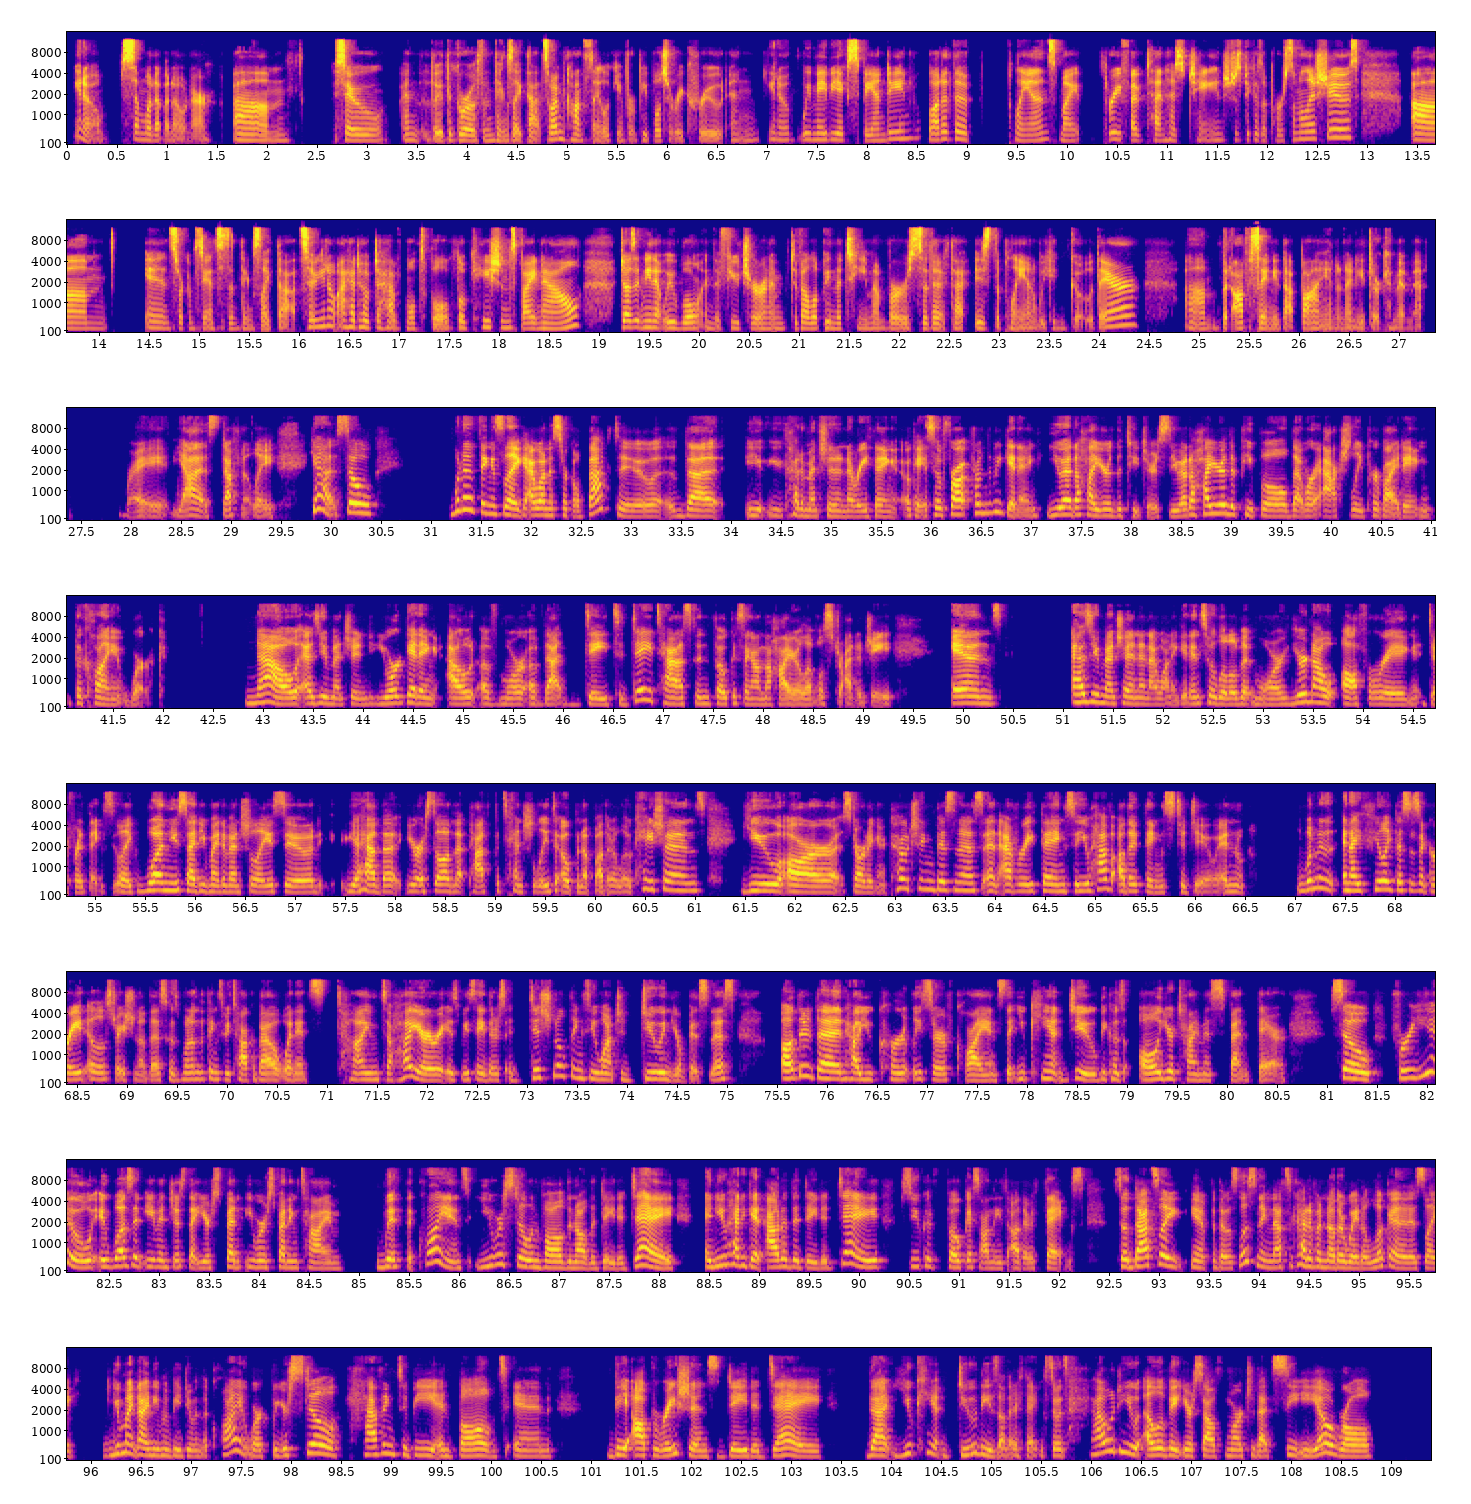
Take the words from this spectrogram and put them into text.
you know, somewhat of an owner. Um, so and the, the growth and things like that. So i'm constantly looking for people to recruit and you know we may be expanding. A lot of the plans my 3 5 10 has changed just because of personal issues um and circumstances and things like that. So you know i had hoped to have multiple locations by now. Doesn't mean that we won't in the future and i'm developing the team members so that if that is the plan we can go there. Um, but obviously i need that buy-in and i need their commitment. Right. Yes definitely. Yeah so one of the things like I want to circle back to that you, you kind of mentioned and everything. Okay, so from from the beginning, you had to hire the teachers. So you had to hire the people that were actually providing the client work. Now, as you mentioned, you're getting out of more of that day to day task and focusing on the higher level strategy. And as you mentioned, and I want to get into a little bit more, you're now offering different things. Like one, you said you might eventually soon, you have that, you're still on that path potentially to open up other locations. You are starting a coaching business and everything. So you have other things to do. And one of the, and I feel like this is a great illustration of this because one of the things we talk about when it's time to hire is we say there's additional things you want to do in your business other than how you currently serve clients that you can't do because all your time is spent there. So for you, it wasn't even just that you're spent you were spending time with the clients, you were still involved in all the day to day, and you had to get out of the day to day so you could focus on these other things. So that's like, you know, for those listening, that's kind of another way to look at it is like you might not even be doing the client work, but you're still having to be involved in the operations day to day that you can't do these other things. So it's how do you elevate yourself more to that CEO role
